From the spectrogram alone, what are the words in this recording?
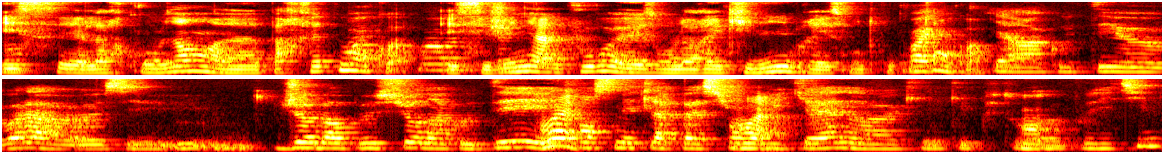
et ça leur convient euh, parfaitement quoi. ouais, et c'est génial pour eux, ils ont leur équilibre et ils sont trop contents quoi. il y a un côté, euh, voilà, euh, c'est job un peu sûr d'un côté et transmettre la passion le week-end qui, est- qui est plutôt positive.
